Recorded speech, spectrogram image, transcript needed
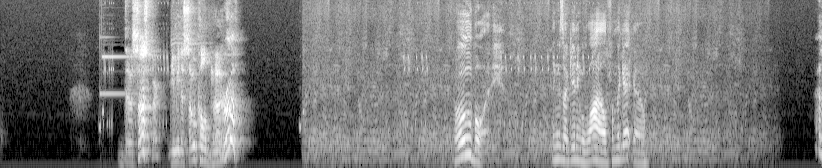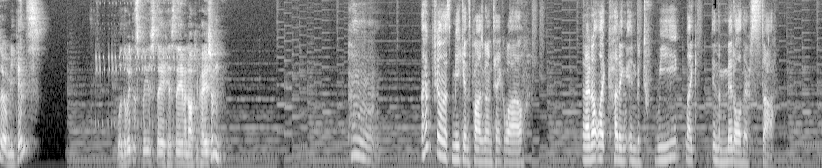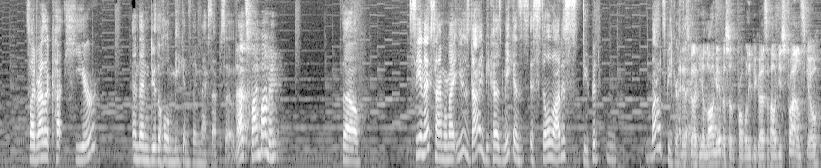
The suspect? You mean the so-called murderer? Oh boy. Things are getting wild from the get go. Hello, Meekins. Will the witness please state his name and occupation? Hmm. I have a feeling this Meekin's probably going to take a while. And I don't like cutting in between, like in the middle of their stuff. So I'd rather cut here and then do the whole Meekins thing next episode. That's fine by me. So, see you next time where my ears died because Meekins is still allowed his stupid loudspeaker And thing. it's gonna be a long episode probably because of how these trials go.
